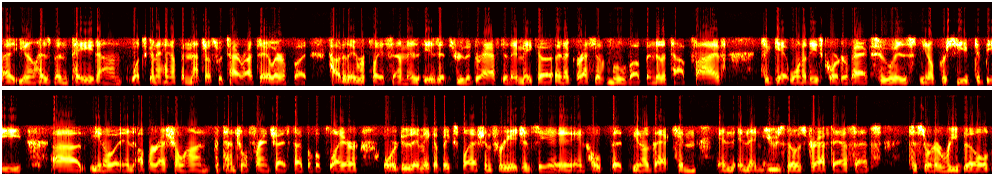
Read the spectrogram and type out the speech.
uh, you know, has been paid on what's going to happen, not just with Tyrod Taylor, but how do they replace him? Is, is it through the draft? Do they make a, an aggressive move up into the top five? To get one of these quarterbacks who is you know perceived to be uh, you know an upper echelon potential franchise type of a player, or do they make a big splash in free agency and, and hope that you know that can and and then use those draft assets to sort of rebuild,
